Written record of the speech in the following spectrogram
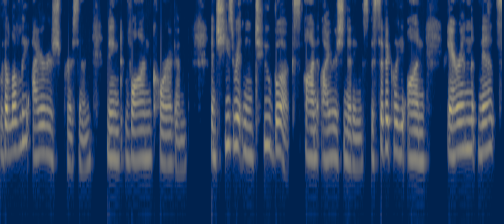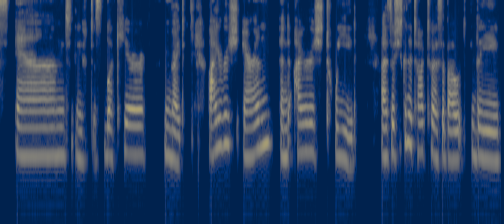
with a lovely Irish person named Vawn Corrigan, and she's written two books on Irish knitting, specifically on Aran knits and let me just look here. Right, Irish Aran and Irish Tweed. Uh, so she's going to talk to us about the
